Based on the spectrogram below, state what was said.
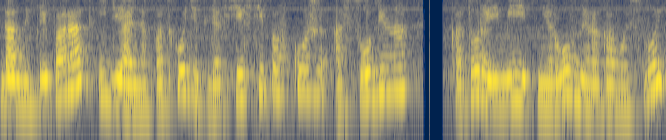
Данный препарат идеально подходит для всех типов кожи, особенно которая имеет неровный роговой слой,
